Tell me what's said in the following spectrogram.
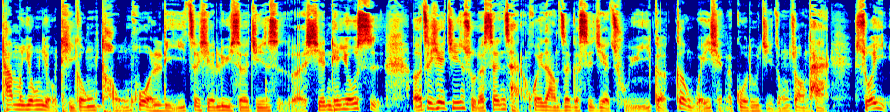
他们拥有提供铜或锂这些绿色金属的先天优势，而这些金属的生产会让这个世界处于一个更危险的过度集中状态。所以，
